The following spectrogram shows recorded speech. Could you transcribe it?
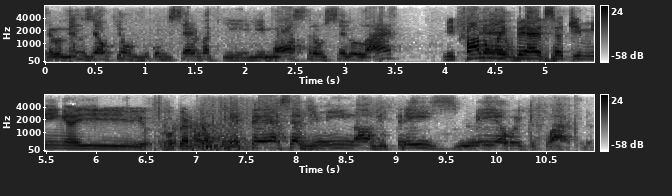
Pelo menos é o que eu observo aqui. Ele mostra o celular. Me fala um é, EPS admin aí, Robertão. EPS admin 93684.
